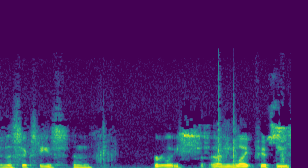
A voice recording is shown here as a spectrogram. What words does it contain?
in the 60s and early, I mean, late 50s.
